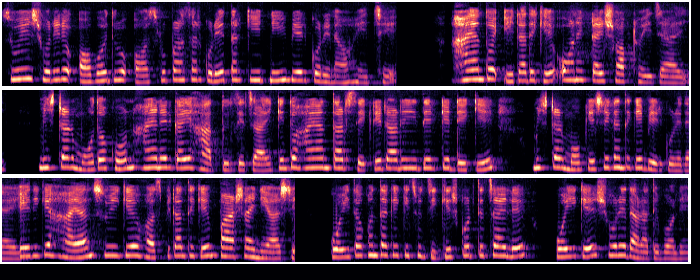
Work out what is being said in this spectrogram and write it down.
সুইর শরীরে অবৈধ অস্ত্রোপচার করে তার কিডনি বের করে নেওয়া হয়েছে। হায়ান তো এটা দেখে অনেকটাই সফট হয়ে যায়। মিস্টার মো তখন হায়ানের গায়ে হাত তুলতে চায়, কিন্তু হায়ান তার সেক্রেটারিদেরকে ডেকে মিস্টার মোকে সেখান থেকে বের করে দেয়। এদিকে হায়ান সুইকে হসপিটাল থেকে বাসায় নিয়ে আসে। ওই তখন তাকে কিছু জিজ্ঞেস করতে চাইলে ওইকে সরে দাঁড়াতে বলে।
